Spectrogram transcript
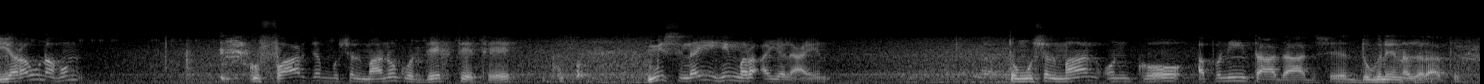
یرونہم کفار جب مسلمانوں کو دیکھتے تھے، مثلیہم رأی العین۔ تو مسلمان ان کو اپنی تعداد سے دگنے نظر آتے۔ تھے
